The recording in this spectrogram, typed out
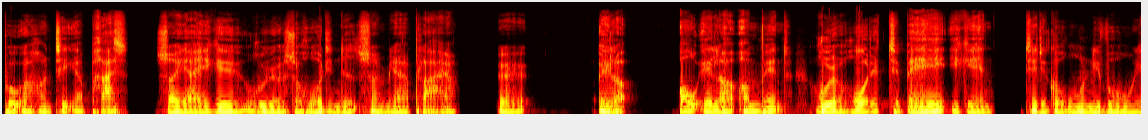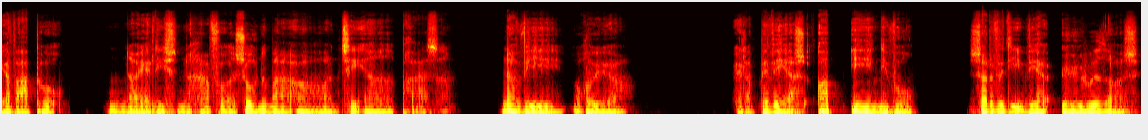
på at håndtere pres, så jeg ikke ryger så hurtigt ned, som jeg plejer. Øh, eller, og eller omvendt ryger hurtigt tilbage igen til det gode niveau, jeg var på, når jeg lige sådan har fået sundet mig og håndteret presset når vi ryger eller bevæger os op i en niveau, så er det fordi, vi har øvet os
